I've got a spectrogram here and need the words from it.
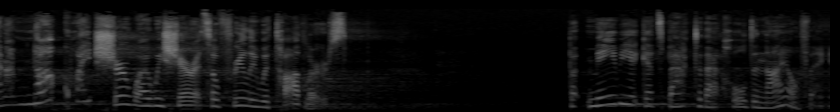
and I'm not quite sure why we share it so freely with toddlers. But maybe it gets back to that whole denial thing.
